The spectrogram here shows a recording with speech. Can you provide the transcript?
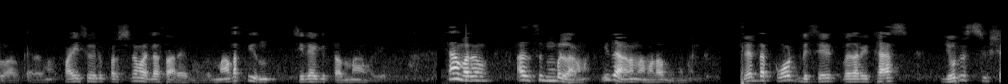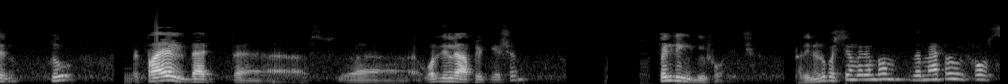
ഉള്ള ആൾക്കാരാണ്. പൈസ ഒരു പ്രശ്നമല്ല സാറേ എന്നുള്ളത്. നടത്തി ശരിയാക്കി തന്നാൽ മതി ഞാൻ പറഞ്ഞു അത് സിമ്പിളാണ് ഇതാണ് നമ്മുടെ മൂവ്മെന്റ്. Let the court decide whether it has jurisdiction to trial that uh, uh, original application pending before it. അതിനൊരു ക്വസ്റ്റ്യൻ വരുമ്പം ദ മാറ്റർ വിൽ ക്രോസ്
